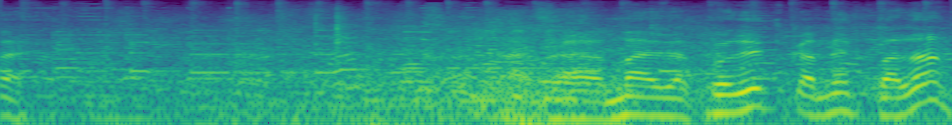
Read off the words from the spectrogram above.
É, mas é, politicamente falando,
